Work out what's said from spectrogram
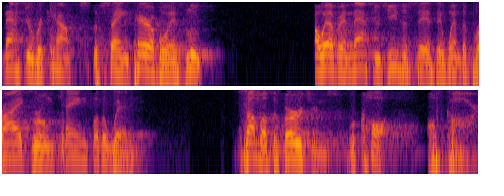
Matthew recounts the same parable as Luke. However, in Matthew, Jesus says that when the bridegroom came for the wedding, some of the virgins were caught off guard.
